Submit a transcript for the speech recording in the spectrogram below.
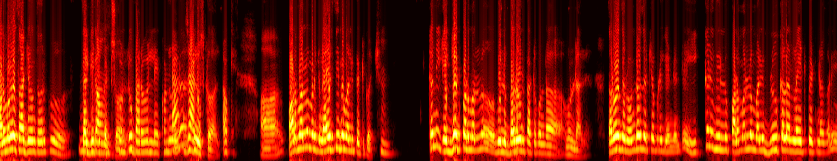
పడమరలో సాధ్యమైనంత వరకు ఉంచుకుంటూ పెట్టుకోవాలి. బరువులు లేకుండా చూసుకోవాలి. పడమరలో మనకి నైరుతిలో మళ్ళీ పెట్టుకోవచ్చు. కానీ ఎగ్జాక్ట్ పడమరలో వీళ్ళు బరువులు పెట్టకుండా ఉండాలి. తర్వాత రెండోది వచ్చేప్పటికి ఏంటంటే ఇక్కడ వీళ్ళు పడమరలో మళ్ళీ బ్లూ కలర్ లైట్ పెట్టినా కానీ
